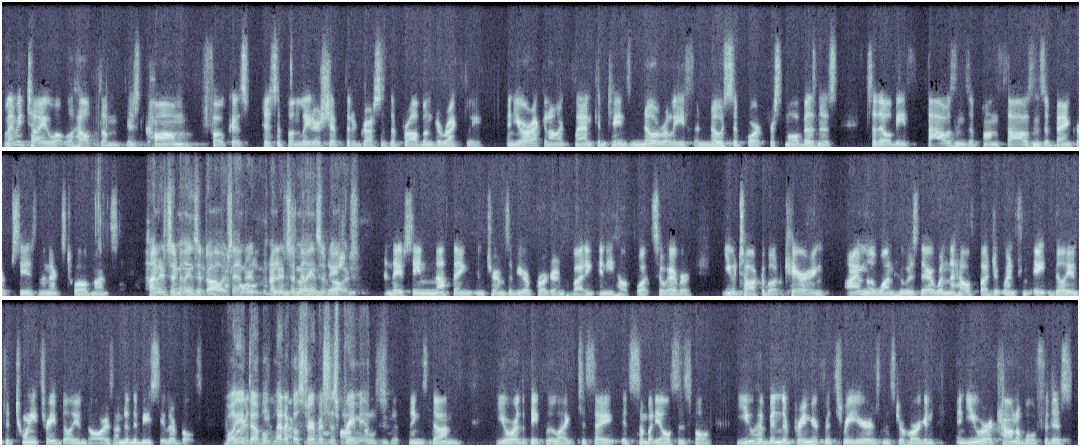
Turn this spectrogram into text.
Let me tell you what will help them is calm, focused, disciplined leadership that addresses the problem directly. And your economic plan contains no relief and no support for small business so there will be thousands upon thousands of bankruptcies in the next 12 months. Hundreds of millions of dollars, Andrew. Hundreds of millions of dollars. And they've seen nothing in terms of your program providing any help whatsoever. You talk about caring. I'm the one who was there when the health budget went from 8 billion to 23 billion dollars under the BC Liberals. Well, you doubled medical services premiums. get things done. You're the people who like to say it's somebody else's fault. You have been the premier for three years, Mr. Horgan, and you are accountable for this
